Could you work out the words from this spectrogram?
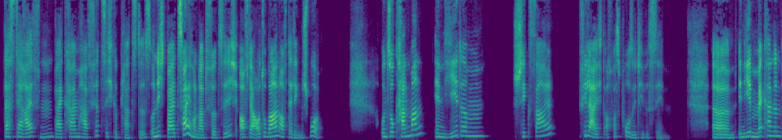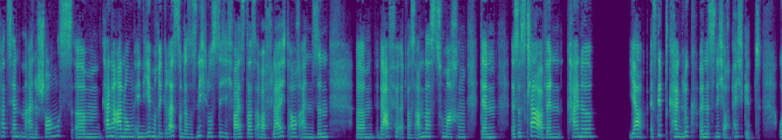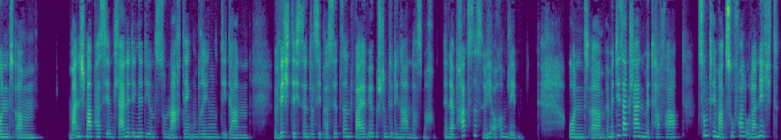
dass der Reifen bei kmh 40 geplatzt ist und nicht bei 240 auf der Autobahn auf der linken Spur. Und so kann man in jedem Schicksal vielleicht auch was Positives sehen ähm, in jedem meckernden Patienten eine Chance, ähm, keine Ahnung, in jedem Regress, und das ist nicht lustig, ich weiß das, aber vielleicht auch einen Sinn, ähm, dafür etwas anders zu machen. Denn es ist klar, wenn keine, ja, es gibt kein Glück, wenn es nicht auch Pech gibt. Und ähm, manchmal passieren kleine Dinge, die uns zum Nachdenken bringen, die dann wichtig sind, dass sie passiert sind, weil wir bestimmte Dinge anders machen. In der Praxis wie auch im Leben. Und ähm, mit dieser kleinen Metapher zum Thema Zufall oder nicht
